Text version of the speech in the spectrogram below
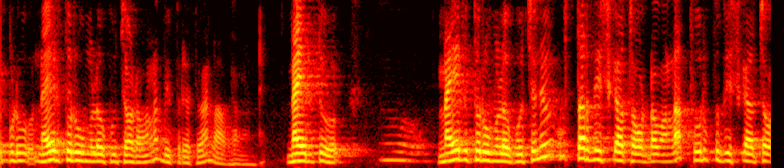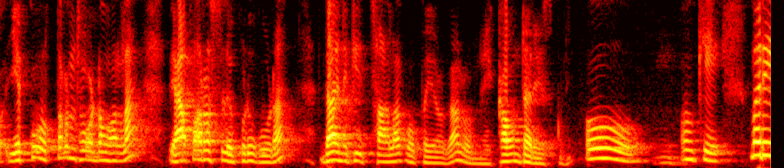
ఎప్పుడు నైరుతి రూమ్లో కూర్చోవడం వల్ల విపరీతమైన లాభాలు ఉంటాయి. నైరుతి నైరుతి రూమ్లో కూర్చొని ఉత్తర దిశగా చూడడం వల్ల తూర్పు దిశగా చూ ఎక్కువ ఉత్తరం చూడడం వల్ల వ్యాపారస్తులు ఎప్పుడు కూడా దానికి చాలా ఉపయోగాలు ఉన్నాయి. కౌంటర్ వేసుకుని. ఓ ఓకే. మరి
